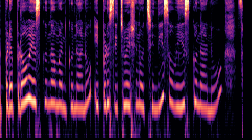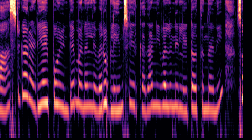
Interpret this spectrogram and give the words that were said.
ఎప్పుడెప్పుడో వేసుకుందాం అనుకున్నాను. ఇప్పుడు సిచ్యువేషన్ వచ్చింది సో వేసుకున్నాను. ఫాస్ట్గా రెడీ అయిపోయి ఉంటే మనల్ని ఎవరు బ్లేమ్ చేయరు కదా నీ వల్ల నేను లేట్ అవుతుందని సో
